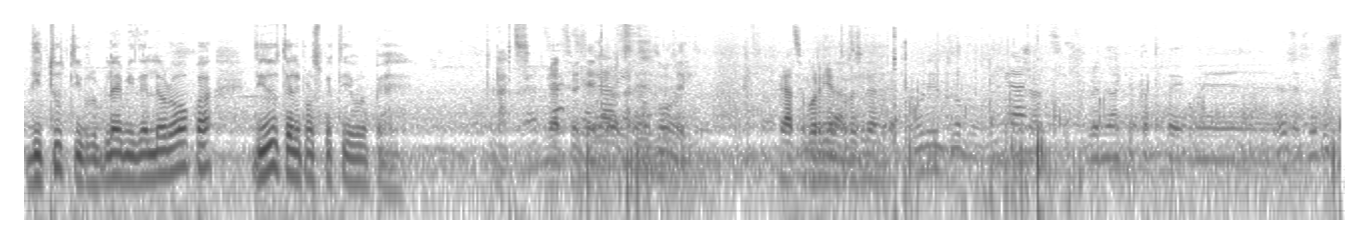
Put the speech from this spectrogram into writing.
di tutti i problemi dell'Europa, di tutte le prospettive europee. Grazie. Grazie, Presidente. Grazie, buon rientro Presidente. Grazie. Prende anche il caffè come...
